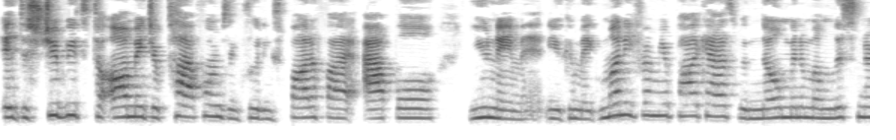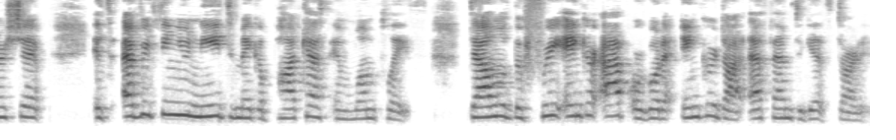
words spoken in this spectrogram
It distributes to all major platforms, including Spotify, Apple, you name it. You can make money from your podcast with no minimum listenership. It's everything you need to make a podcast in one place. Download the free Anchor app or go to anchor.fm to get started.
